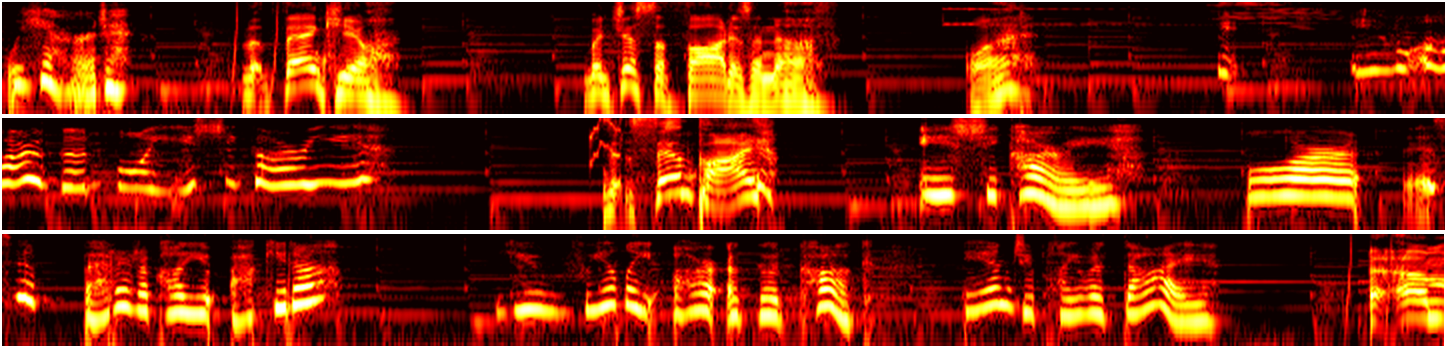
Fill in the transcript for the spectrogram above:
weird. Th- thank you. But just a thought is enough. What? Y- you are a good boy, Ishikari. Senpai? Ishikari. Or is it better to call you Akira? You really are a good cook, and you play with Dai. Um,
